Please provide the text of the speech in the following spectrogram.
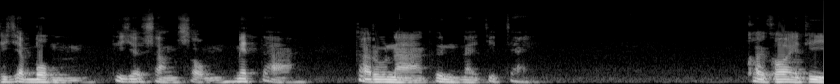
ที่จะบ่มที่จะสั่งสมเมตตาการุณาขึ้นในจิตใจ ค่อยๆที่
